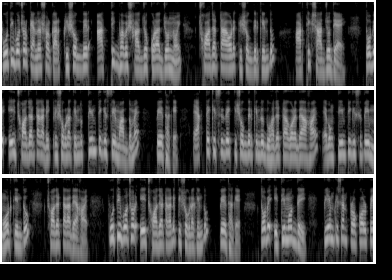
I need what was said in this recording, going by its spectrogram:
প্রতি বছর কেন্দ্র সরকার কৃষকদের আর্থিকভাবে সাহায্য করার জন্যই ছ হাজার টাকা করে কৃষকদের কিন্তু আর্থিক সাহায্য দেয়। তবে এই ছ হাজার টাকাটি কৃষকরা কিন্তু তিনটি কিস্তির মাধ্যমে পেয়ে থাকে। একটি কিস্তিতে কৃষকদের কিন্তু দু হাজার টাকা করে দেওয়া হয় এবং তিনটি কিস্তিতেই মোট কিন্তু ছ হাজার টাকা দেওয়া হয়। প্রতি বছর এই ছ হাজার টাকাটি কৃষকরা কিন্তু পেয়ে থাকে। তবে ইতিমধ্যেই পিএম কিষাণ প্রকল্পে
